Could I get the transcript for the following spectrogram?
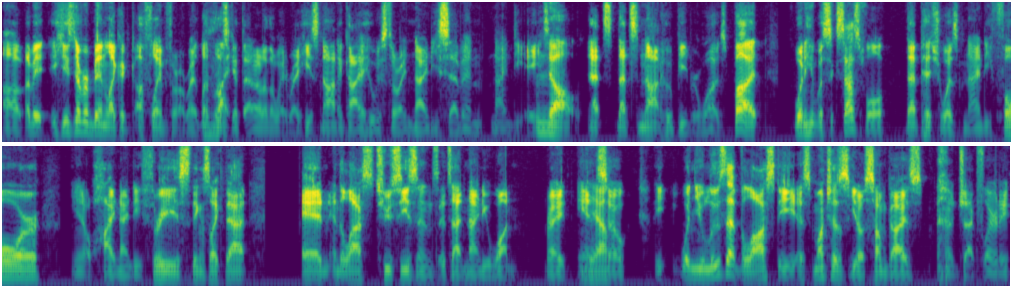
uh, I mean, he's never been like a, a flamethrower, right? Let, us get that out of the way, right? He's not a guy who was throwing 97, 98. No. That's that's not who Bieber was. But when he was successful, that pitch was 94, you know, high 93s, things like that. And in the last two seasons, it's at 91, right? And yeah. so when you lose that velocity, as much as you know, some guys, Jack Flaherty,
